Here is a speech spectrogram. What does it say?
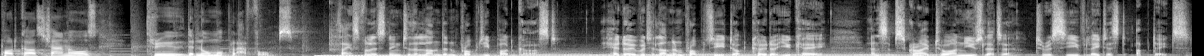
podcast channels through the normal platforms. Thanks for listening to the London Property Podcast. Head over to londonproperty.co.uk and subscribe to our newsletter to receive latest updates.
